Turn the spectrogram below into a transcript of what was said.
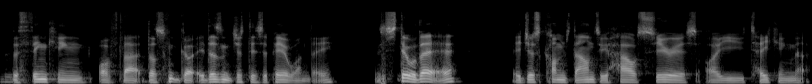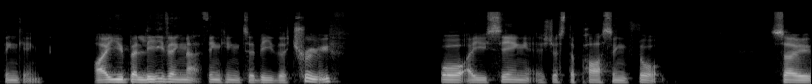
The mm. thinking of that doesn't go. It doesn't just disappear one day. It's still there. It just comes down to how serious are you taking that thinking. Are you believing that thinking to be the truth, or are you seeing it as just a passing thought? So,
